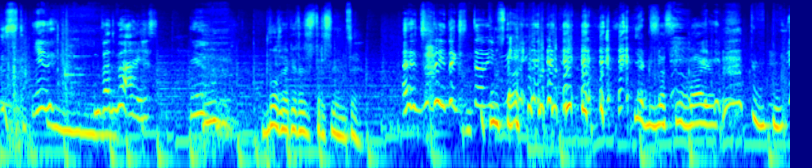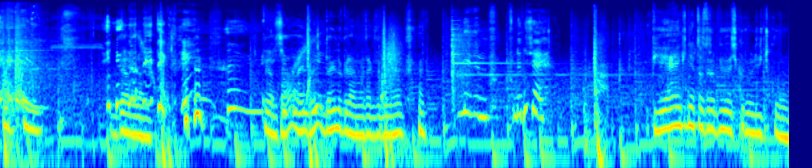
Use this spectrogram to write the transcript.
Jest! Nie, dwa, dwa jest. Boże, jakie to jest stresujące. Ale co to tak stoi? Pusta. Jak zasuwają. Tu, tu, tu, tu. Dobra, piąta. A do, do ilu gramy tak wygląda? Nie wiem, do trzech. Pięknie to zrobiłeś, króliczku.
